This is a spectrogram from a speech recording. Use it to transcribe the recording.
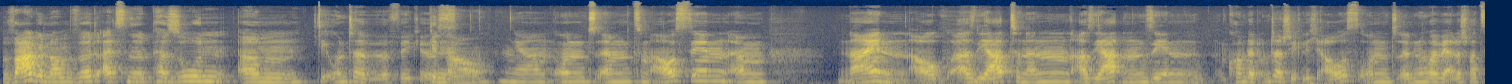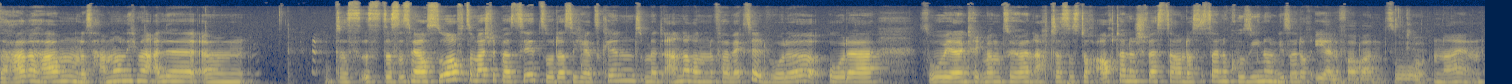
wahrgenommen wird als eine Person, ähm, die unterwürfig ist. Genau. Ja, und ähm, zum Aussehen, ähm, nein, auch Asiatinnen, Asiaten sehen komplett unterschiedlich aus und äh, nur weil wir alle schwarze Haare haben, und das haben noch nicht mal alle, ähm, das ist, das ist mir auch so oft zum Beispiel passiert, so dass ich als Kind mit anderen verwechselt wurde oder so, ja, dann kriegt man zu hören, ach, das ist doch auch deine Schwester und das ist deine Cousine und ihr seid doch eh alle verwandt. So, nein.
